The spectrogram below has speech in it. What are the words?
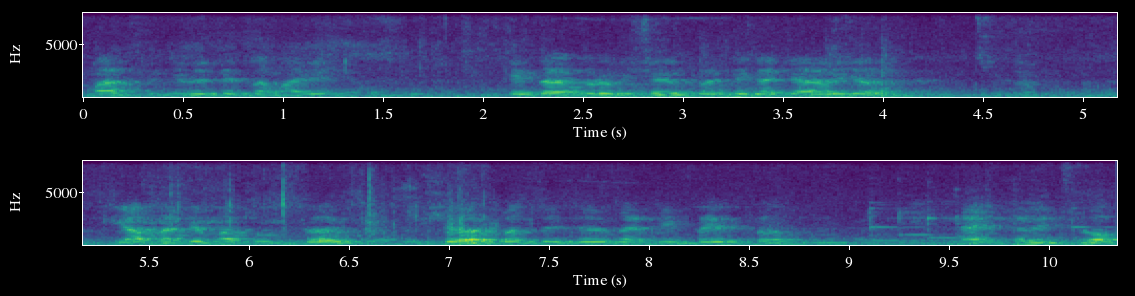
स्मार्ट सिटी व्यवस्थेचा समावेश आयोजन दर शहर प्रयत्न ऑफ़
